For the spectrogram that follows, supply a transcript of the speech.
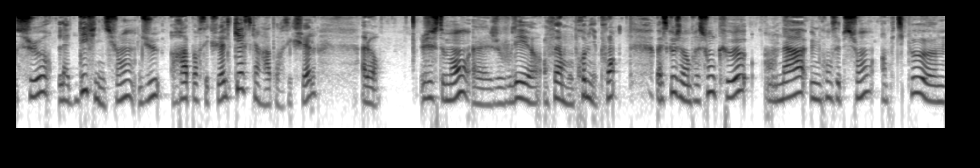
sur la définition du rapport sexuel. Qu'est-ce qu'un rapport sexuel? Alors, justement, euh, je voulais euh, en faire mon premier point parce que j'ai l'impression que on a une conception un petit peu euh,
